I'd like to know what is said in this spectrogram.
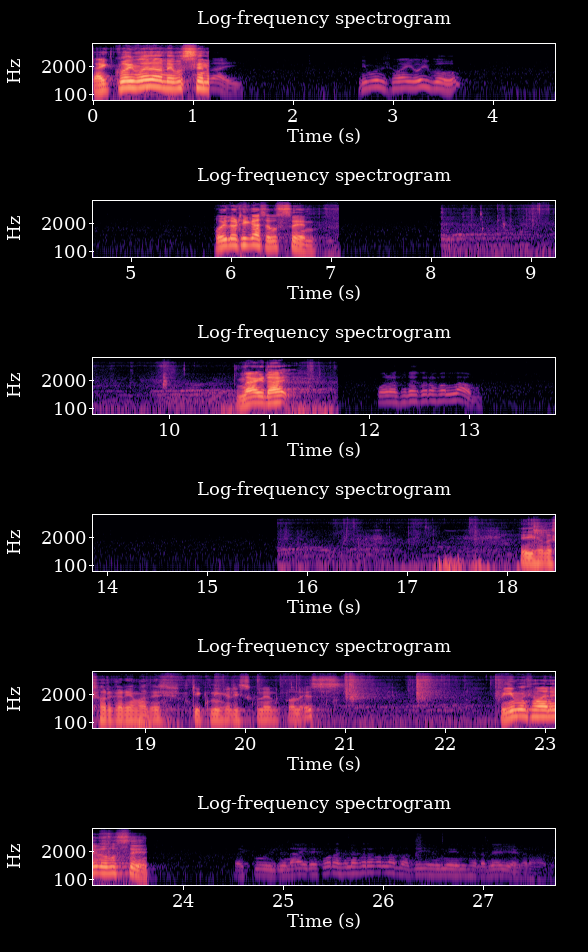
তাই কই হয় বুঝছেন ভাই এমন সময় হইব হইল ঠিক আছে, বুঝছেন? নাই নাই। পড়াশোনা করা পারলাম। এই হলো সরকারি আমাদের টেকনিক্যাল স্কুল অ্যান্ড কলেজ এমন সময় নেবে, বুঝছেন? পড়াশোনা করা পারলাম না বিয়ে করা হবে।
